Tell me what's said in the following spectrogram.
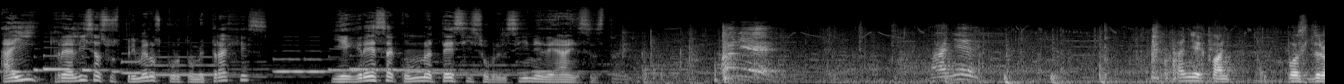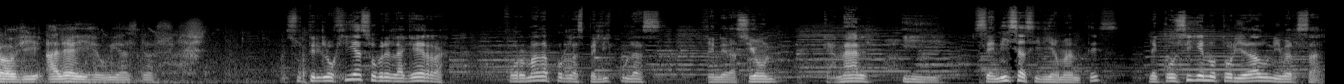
Ahí realiza sus primeros cortometrajes y egresa con una tesis sobre el cine de Einstein. Panie! Panie! A niech pan pozdrowi Aleje Ujazdowskie. Su trilogía sobre la guerra, formada por las películas Generación, Canal y Cenizas y Diamantes, le consigue notoriedad universal.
